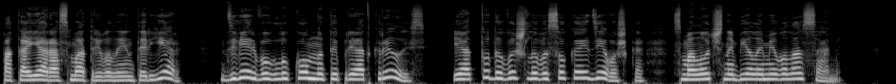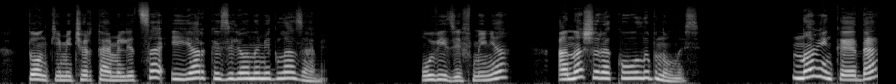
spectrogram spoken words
Пока я рассматривала интерьер, дверь в углу комнаты приоткрылась, и оттуда вышла высокая девушка с молочно-белыми волосами, тонкими чертами лица и ярко зелеными глазами. Увидев меня, она широко улыбнулась. «Новенькая, да?»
